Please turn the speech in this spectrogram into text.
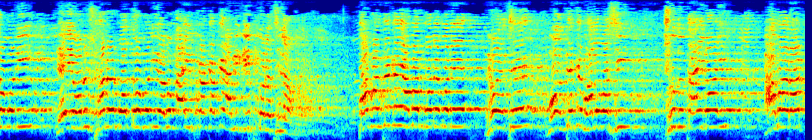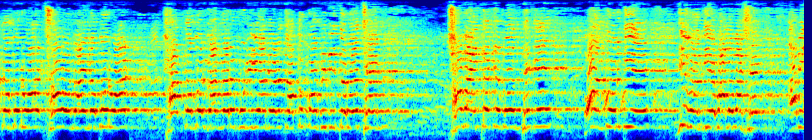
আজকের এই অনুষ্ঠানের মধ্যমণি এবং আইন কাকাকে আমি গিফট করেছিলাম। তখন থেকেই আমার মনে মনে রয়েছে, মন থেকে ভালোবাসি। শুধু তাই নয়, আমার আট নম্বর ওয়ার্ড সহ নয় নম্বর ওয়ার্ড, সাত নম্বর গঙ্গারপুর ইউনিয়নের যত কর্মীবৃন্দ রয়েছেন, সবাই তাকে মন থেকে অন্তর দিয়ে, জীবন দিয়ে ভালোবাসে। আমি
